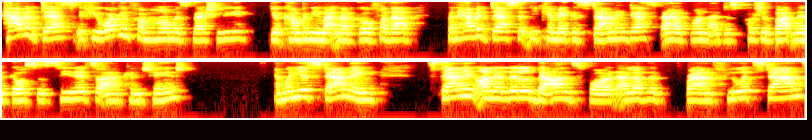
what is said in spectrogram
Have a desk if you're working from home, especially your company might not go for that, but have a desk that you can make a standing desk. I have one. I just push a button, it goes to seated, so I can change. And when you're standing, standing on a little balance board, I love the brand FluidStance.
